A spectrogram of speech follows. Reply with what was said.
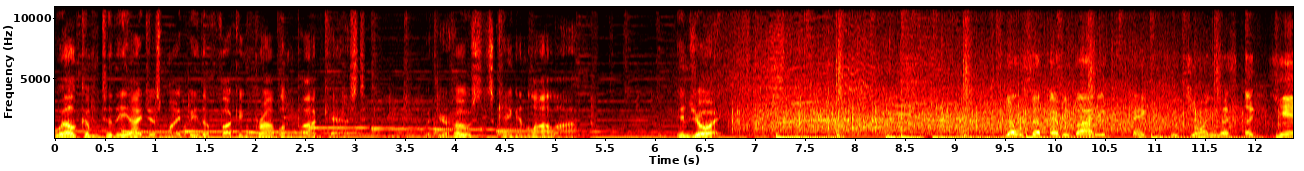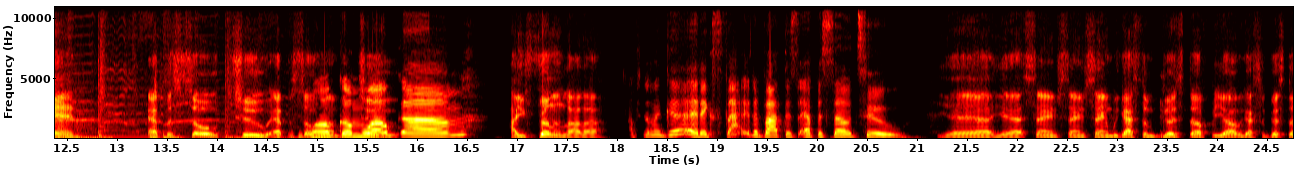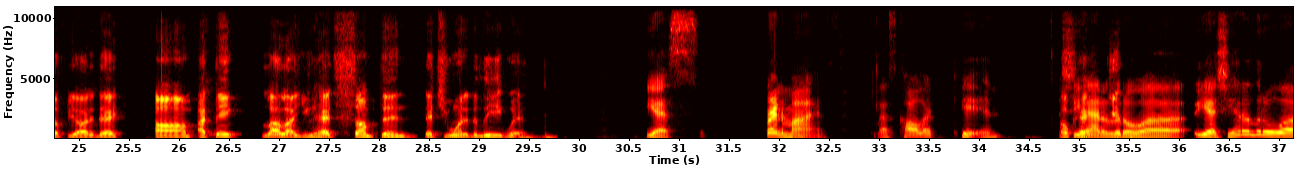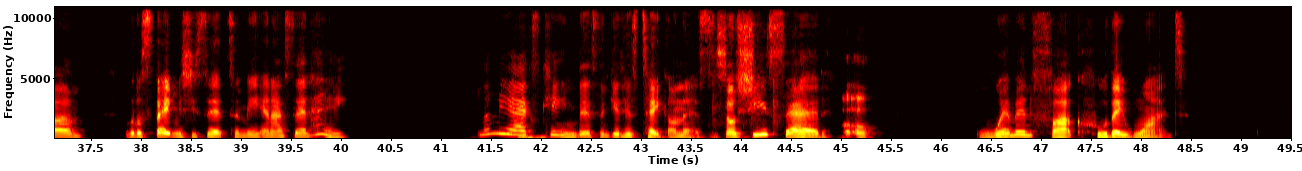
Welcome to the I Just Might Be the Fucking Problem podcast with your hosts, King and Lala. Enjoy. Yo, what's up, everybody? Thank you for joining us again. Episode two. Episode welcome, two. welcome. How you feeling, Lala? I'm feeling good. Excited about this episode too. Yeah, yeah, same, same, same. We got some good stuff for y'all. We got some good stuff for y'all today. Um, I think Lala, you had something that you wanted to lead with. Yes, friend of mine. Let's call her Kitten. She had a Kitten. little, uh, yeah, she had a little, um, little statement she said to me, and I said, "Hey, let me ask King this and get his take on this." So she said, Uh oh. "Women fuck who they want,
